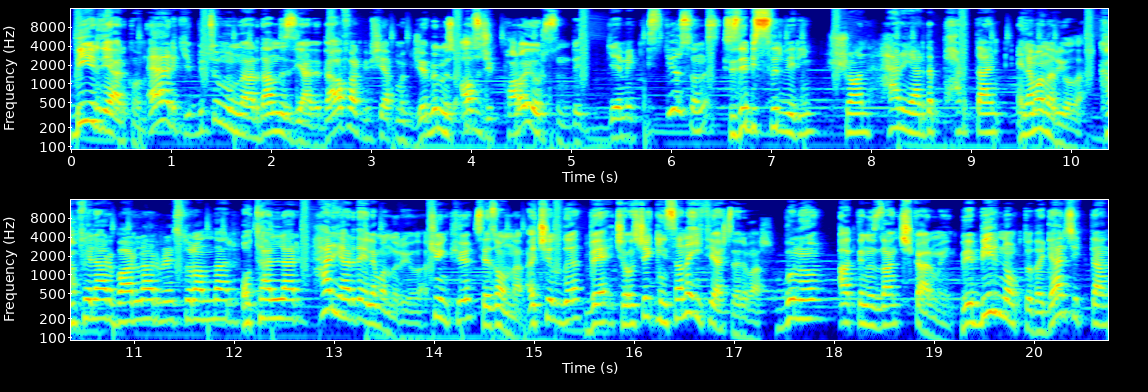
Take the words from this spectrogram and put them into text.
Bir diğer konu. Eğer ki bütün bunlardan da ziyade daha farklı bir şey yapmak, cebimiz azıcık para görsün de yemek istiyorsanız size bir sır vereyim. Şu an her yerde part time eleman arıyorlar. Kafeler, barlar, restoranlar, oteller her yerde eleman arıyorlar. Çünkü sezonlar açıldı ve çalışacak insana ihtiyaçları var. Bunu aklınızdan çıkarmayın. Ve bir noktada gerçekten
